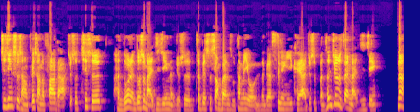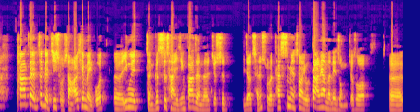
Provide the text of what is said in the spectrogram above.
基金市场非常的发达，就是其实很多人都是买基金的，就是特别是上班族，他们有那个四零一 K 啊，就是本身就是在买基金。那它在这个基础上，而且美国呃，因为整个市场已经发展的就是比较成熟了，它市面上有大量的那种叫做呃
